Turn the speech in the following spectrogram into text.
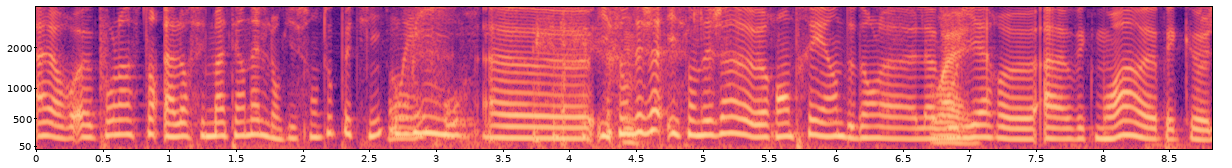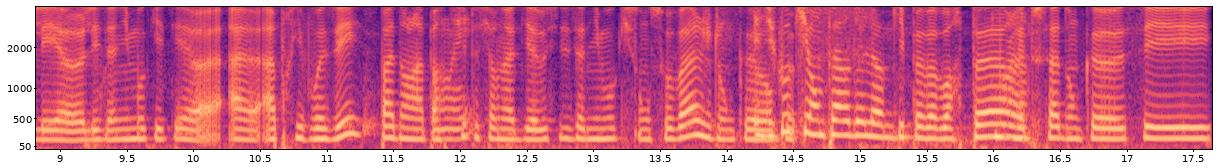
Alors euh, pour l'instant, alors c'est une maternelle donc ils sont tout petits. Ouais. oui. Euh, ils sont déjà, ils sont déjà euh, rentrés hein, dedans la, la Ouais. volière euh, avec moi, avec euh, les, euh, les animaux qui étaient euh, apprivoisés, pas dans la partie Oui. parce qu'il y en a il y a aussi des animaux qui sont sauvages, donc euh, Et du coup, peut- qui ont peur de l'homme. qui peuvent avoir peur Voilà. et tout ça. Donc euh, c'est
